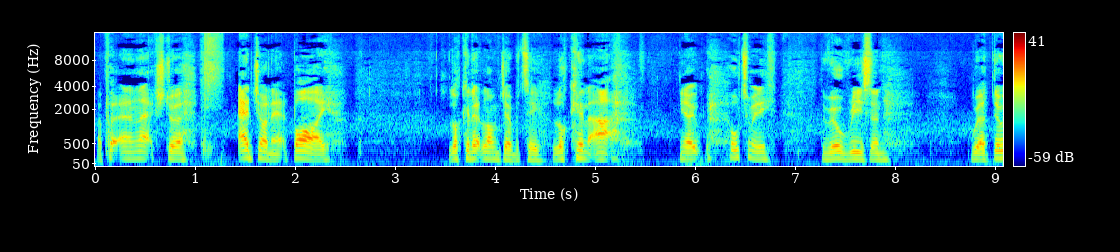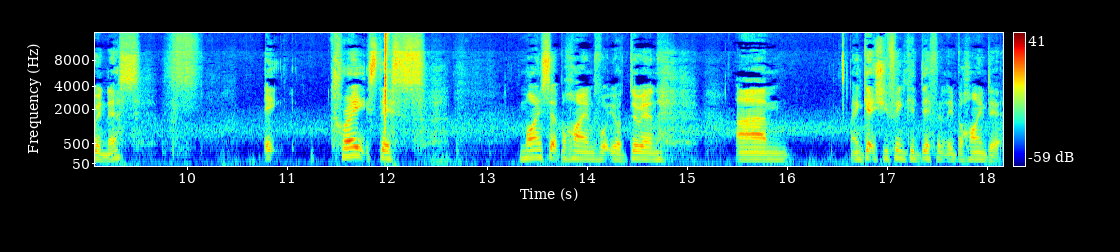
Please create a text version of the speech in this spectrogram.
and putting an extra edge on it by looking at longevity, looking at, you know, ultimately the real reason we are doing this, it creates this mindset behind what you're doing um, and gets you thinking differently behind it.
